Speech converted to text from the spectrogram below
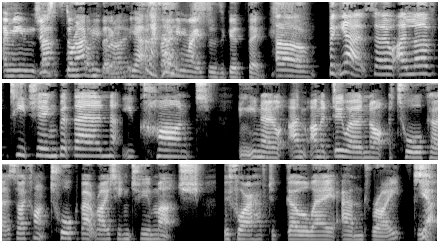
I mean, Just that's bragging something. rights. Yeah, bragging rights is a good thing. Um, but yeah, so I love teaching, but then you can't, you know, I'm I'm a doer, not a talker, so I can't talk about writing too much before I have to go away and write. Yeah.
